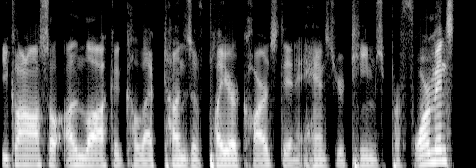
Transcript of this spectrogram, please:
You can also unlock and collect tons of player cards to enhance your team's performance.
